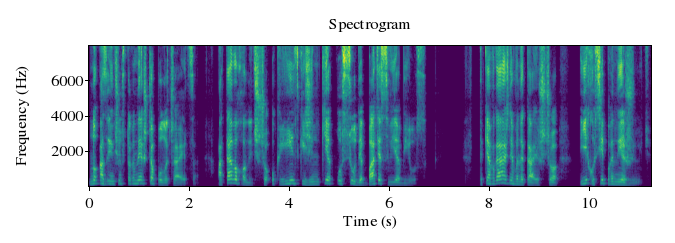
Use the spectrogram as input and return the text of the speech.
Ну, а з іншої сторони, що виходить? А те виходить, що українські жінки усюди бачать свій аб'юз. Таке враження виникає, що їх усі принижують.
